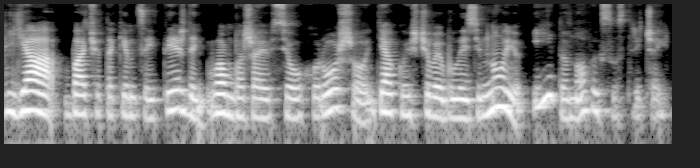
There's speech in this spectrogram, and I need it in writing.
Я бачу таким цей тиждень. Вам бажаю всього хорошого. Дякую, що ви були зі мною, і до нових зустрічей!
